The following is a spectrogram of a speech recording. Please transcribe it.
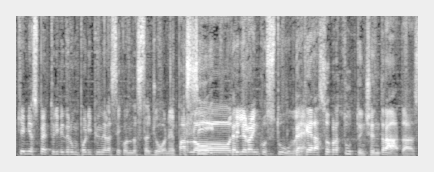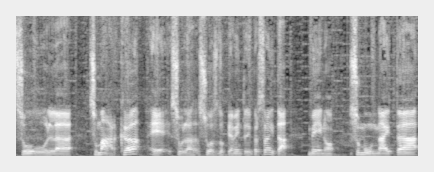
Che mi aspetto di vedere un po' di più nella seconda stagione. Parlo Sì, perché- dell'eroe in costume. Perché era soprattutto incentrata sul, su Mark e sul suo sdoppiamento di personalità, meno su Moon Knight.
